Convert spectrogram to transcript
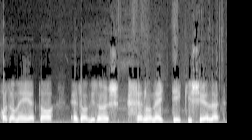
Az, amelyet a, ez a bizonyos Xenon 1T kísérlet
